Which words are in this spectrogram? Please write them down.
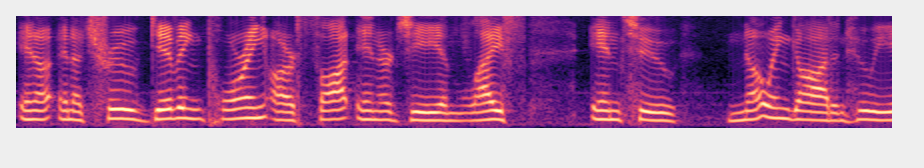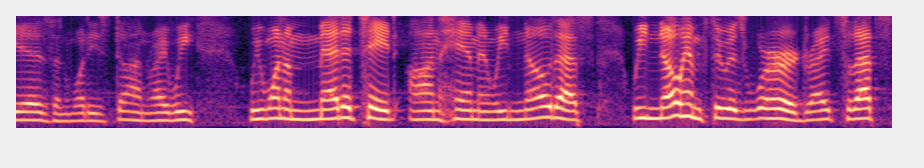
in a, in a true giving, pouring our thought energy and life into knowing God and who He is and what He's done, right? We, we want to meditate on Him, and we know that we know Him through His Word, right? So that's,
